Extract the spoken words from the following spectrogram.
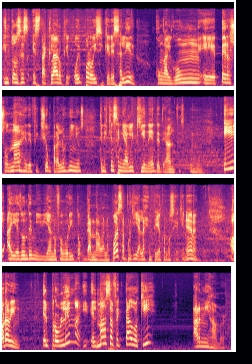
Entonces está claro que hoy por hoy, si querés salir con algún eh, personaje de ficción para los niños, tenés que enseñarle quién es desde antes. Y ahí es donde mi villano favorito ganaba la apuesta, porque ya la gente ya conocía quién era. Ahora bien, el problema y el más afectado aquí, Arnie Hammer,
